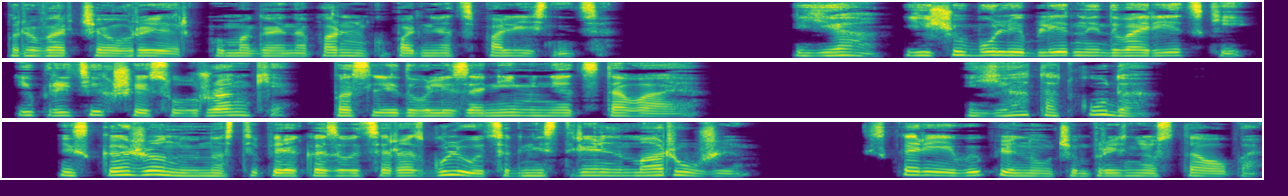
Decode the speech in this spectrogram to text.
проворчал Рейер, помогая напарнику подняться по лестнице. Я, еще более бледный дворецкий и притихшие служанки последовали за ними, не отставая. Яд откуда? Искаженный у нас теперь, оказывается, разгуливает с огнестрельным оружием. Скорее выплюнул, чем произнес Тауба.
